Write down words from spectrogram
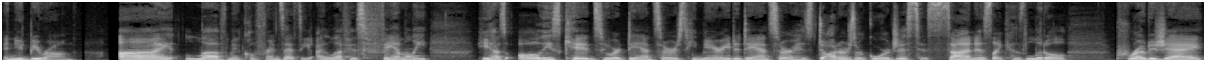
And you'd be wrong. I love Michael Franzese. I love his family. He has all these kids who are dancers. He married a dancer. His daughters are gorgeous. His son is like his little protege.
